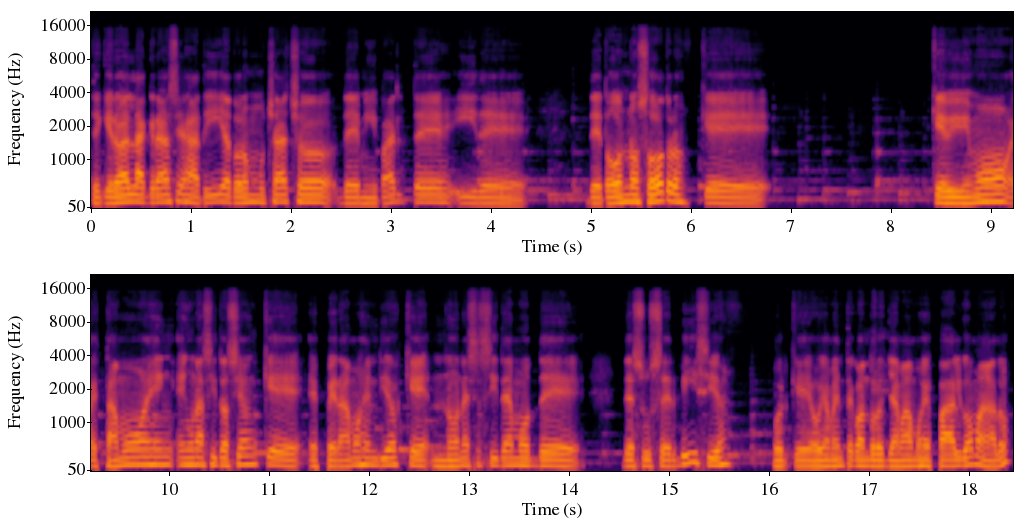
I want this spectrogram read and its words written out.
te quiero dar las gracias a ti y a todos los muchachos de mi parte y de, de todos nosotros que que vivimos, estamos en, una situación que esperamos en Dios que no necesitemos de, de sus servicios, porque obviamente cuando los llamamos es para algo malo.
